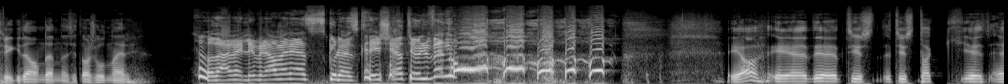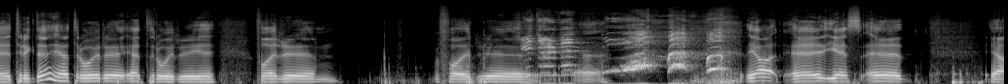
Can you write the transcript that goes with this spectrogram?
Trygde, om denne situasjonen her? Jo, det er veldig bra, men jeg skulle ønske de skjøt ulven! Ja, eh, det, tusen, tusen takk, eh, Trygde. Jeg tror, eh, jeg tror for For Skyt ulven! Ja, yes. ja,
